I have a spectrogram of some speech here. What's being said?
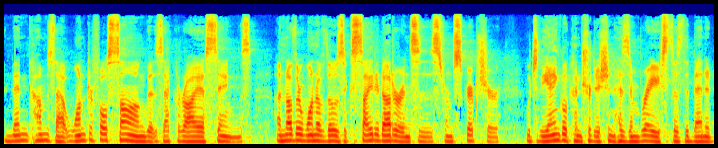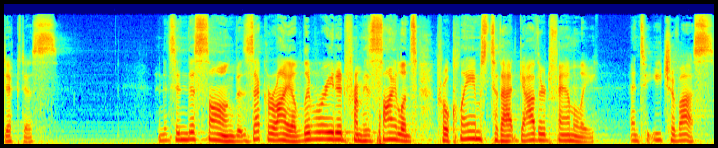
And then comes that wonderful song that Zechariah sings, another one of those excited utterances from Scripture, which the Anglican tradition has embraced as the Benedictus. And it's in this song that Zechariah, liberated from his silence, proclaims to that gathered family and to each of us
